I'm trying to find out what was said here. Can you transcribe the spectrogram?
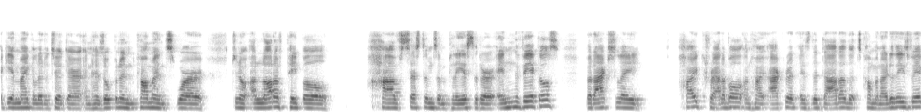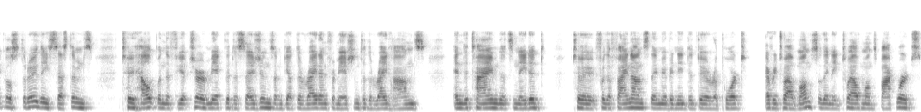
again, Mike alluded to it there in his opening comments where, you know, a lot of people have systems in place that are in the vehicles, but actually how credible and how accurate is the data that's coming out of these vehicles through these systems to help in the future make the decisions and get the right information to the right hands in the time that's needed to for the finance they maybe need to do a report every 12 months so they need 12 months backwards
